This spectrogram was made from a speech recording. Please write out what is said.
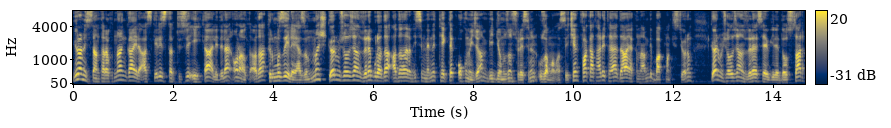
Yunanistan tarafından gayri askeri statüsü ihlal edilen 16 ada kırmızı ile yazılmış. Görmüş olacağınız üzere burada adaların isimlerini tek tek okumayacağım videomuzun süresinin uzamaması için. Fakat haritaya daha yakından bir bakmak istiyorum. Görmüş olacağınız üzere sevgili dostlar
